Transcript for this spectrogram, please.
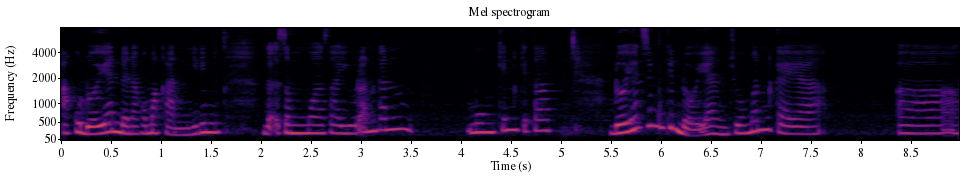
aku doyan dan aku makan. Jadi nggak semua sayuran kan mungkin kita doyan sih mungkin doyan cuman kayak uh,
